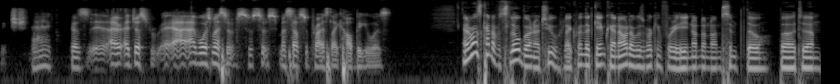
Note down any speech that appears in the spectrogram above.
which because I, I just I, I was myself myself surprised like how big it was. And it was kind of a slow burner too. Like when that game came out, I was working for EA, not on, on Sim though, but um,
